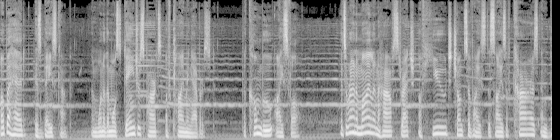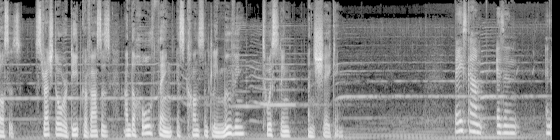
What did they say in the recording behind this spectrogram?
Up ahead is base camp, and one of the most dangerous parts of climbing Everest the Khumbu Icefall. It's around a mile and a half stretch of huge chunks of ice the size of cars and buses, stretched over deep crevasses, and the whole thing is constantly moving, twisting, and shaking. Base camp is an, an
